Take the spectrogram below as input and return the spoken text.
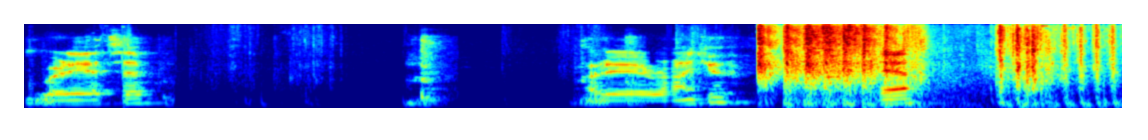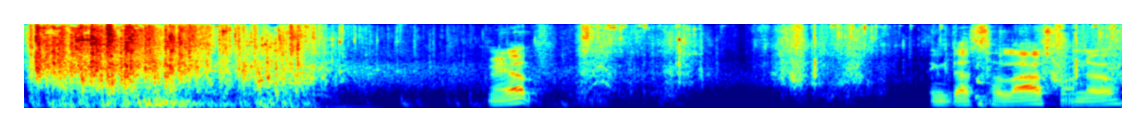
Where they at, Seb? Are they around you? Yeah. Yep. I think that's the last one though.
